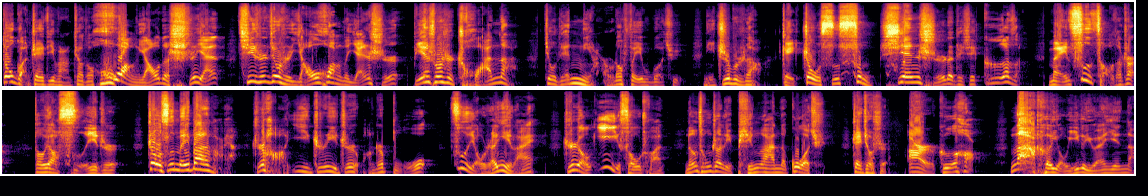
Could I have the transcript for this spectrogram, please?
都管这地方叫做晃摇的石岩，其实就是摇晃的岩石。别说是船呢，就连鸟都飞不过去。你知不知道？给宙斯送仙石的这些鸽子，每次走到这儿都要死一只。宙斯没办法呀，只好一只一只往这儿补。自有人以来，只有一艘船能从这里平安的过去，这就是二哥号。那可有一个原因呢，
